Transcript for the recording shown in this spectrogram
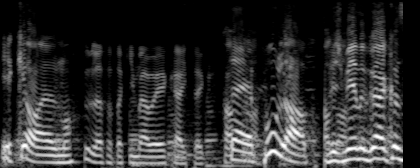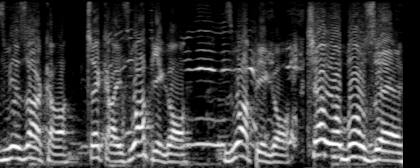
Jakiego Elmo? Tula to taki mały kajtek. Te, pull-up! Weźmiemy go jako zwierzaka. Czekaj, złapię go! Złapię go! Ciało Boże!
